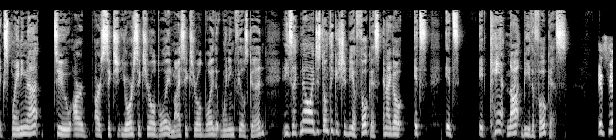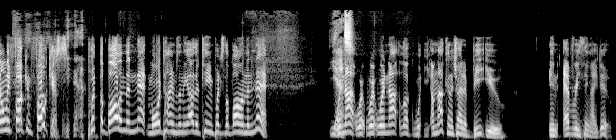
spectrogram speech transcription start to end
explaining that to our our six your six year old boy and my six year old boy that winning feels good? And he's like, no, I just don't think it should be a focus. And I go, it's it's it can't not be the focus. It's the only fucking focus. Yeah. Put the ball in the net more times than the other team puts the ball in the net. Yes. We're not. We're, we're, we're not. Look, we, I'm not going to try to beat you in everything I do.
